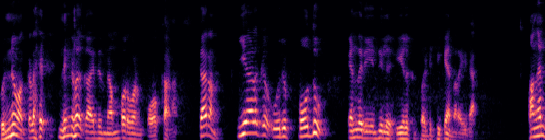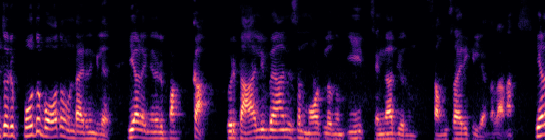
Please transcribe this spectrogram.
കുഞ്ഞുമക്കളെ നിങ്ങളെ കാര്യം നമ്പർ വൺ പോക്കാണ്. കാരണം ഇയാൾക്ക് ഒരു പൊതു എന്ന രീതിയിൽ ഇയാൾക്ക് പഠിപ്പിക്കാൻ അറിയില്ല. അങ്ങനത്തെ ഒരു പൊതുബോധം ഉണ്ടായിരുന്നെങ്കിൽ ഇയാൾ ഇങ്ങനെ ഒരു പക്ക ഒരു താലിബാനിസം മോഡലൊന്നും ഈ ചെങ്ങാതിയൊന്നും സംസാരിക്കില്ല എന്നുള്ളതാണ്. ഇയാൾ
